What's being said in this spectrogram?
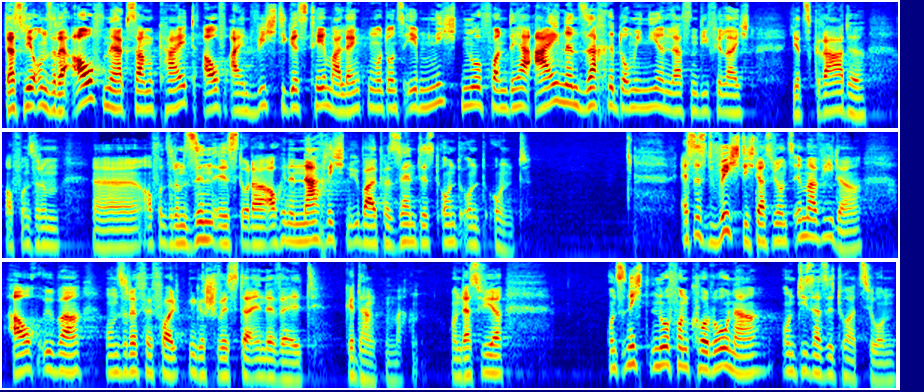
Dass wir unsere Aufmerksamkeit auf ein wichtiges Thema lenken und uns eben nicht nur von der einen Sache dominieren lassen, die vielleicht jetzt gerade auf unserem, äh, auf unserem Sinn ist oder auch in den Nachrichten überall präsent ist und, und, und. Es ist wichtig, dass wir uns immer wieder auch über unsere verfolgten Geschwister in der Welt Gedanken machen und dass wir uns nicht nur von Corona und dieser Situation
